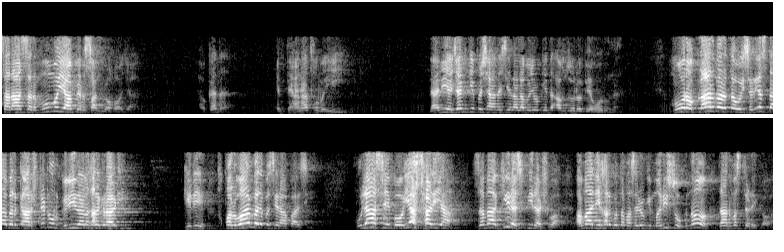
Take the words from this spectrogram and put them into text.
سراسر موم یا پھر سنگ ہو جا. ہو کنا امتحانات خو بھئی لالی جنگ کې پشان شي را لبجو کې د افضل په مور او پلار برته وې سړی استابل کار شټول ګلی را خلک راړي ګلی خپلوان بل پسې را پاسي مناسب یا سړیا زما ګیر سپیرا شو اما دي خلکو ته مسلو کې مریض وک نو ځان مستړی کوا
